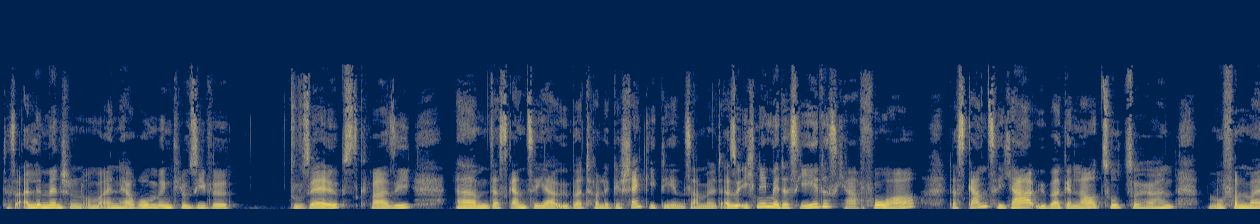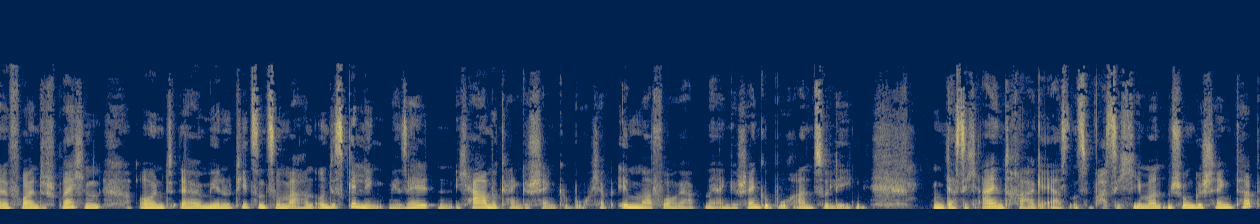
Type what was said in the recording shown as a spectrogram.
dass alle Menschen um einen herum, inklusive du selbst quasi, ähm, das ganze Jahr über tolle Geschenkideen sammelt. Also ich nehme mir das jedes Jahr vor, das ganze Jahr über genau zuzuhören, wovon meine Freunde sprechen und äh, mir Notizen zu machen. Und es gelingt mir selten. Ich habe kein Geschenkebuch. Ich habe immer vorgehabt, mir ein Geschenkebuch anzulegen, dass ich eintrage. Erstens, was ich jemandem schon geschenkt habe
